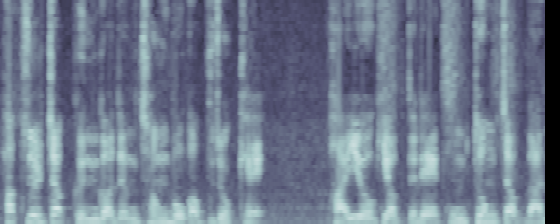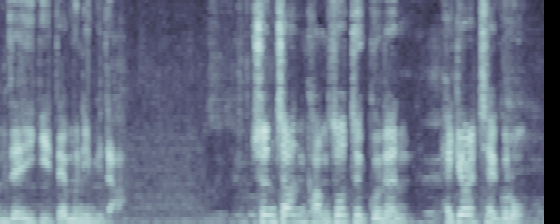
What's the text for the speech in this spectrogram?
학술적 근거 등 정보가 부족해 바이오 기업들의 공통적 난제이기 때문입니다. 춘천 강소특구는 해결책으로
